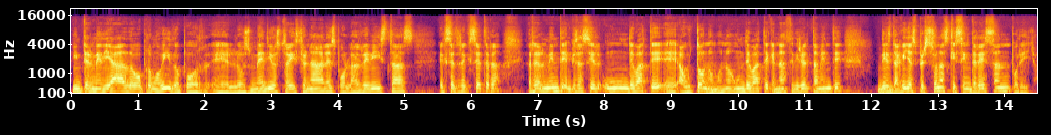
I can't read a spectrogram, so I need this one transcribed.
intermediado o promovido por eh, los medios tradicionales, por las revistas, etcétera, etcétera, realmente empieza a ser un debate eh, autónomo, ¿no? un debate que nace directamente desde aquellas personas que se interesan por ello.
